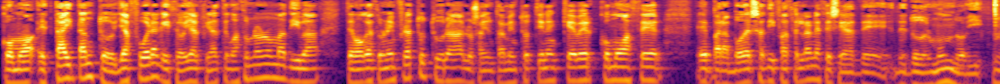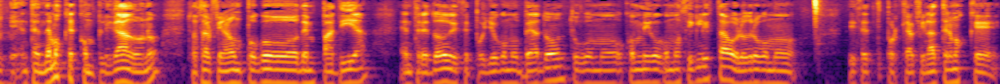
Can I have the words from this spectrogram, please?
como está ahí tanto ya fuera, que dice, oye, al final tengo que hacer una normativa, tengo que hacer una infraestructura, los ayuntamientos tienen que ver cómo hacer eh, para poder satisfacer las necesidades de, de todo el mundo. Y entendemos que es complicado, ¿no? Entonces, al final, un poco de empatía entre todos, dices, pues yo como peatón, tú como conmigo como ciclista, o el otro como Dice, porque al final tenemos que,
